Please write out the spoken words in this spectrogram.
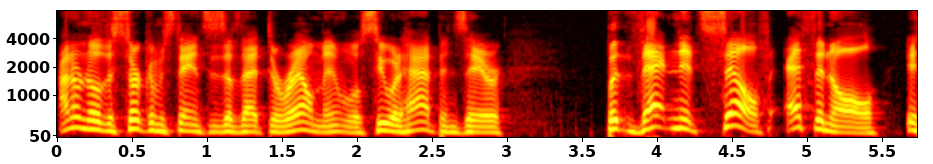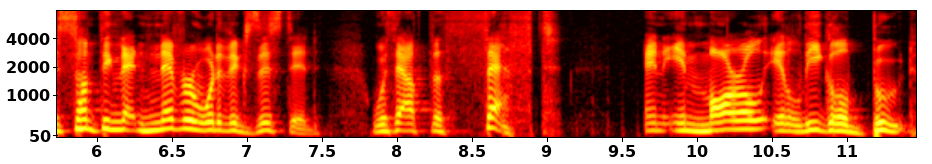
I don't know the circumstances of that derailment. We'll see what happens there. But that in itself, ethanol, is something that never would have existed without the theft and immoral, illegal boot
